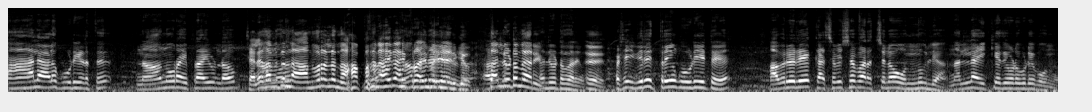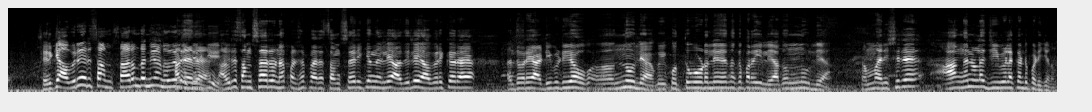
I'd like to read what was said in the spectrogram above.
നാലാൾ കൂടിയെടുത്ത് നാനൂറ് അഭിപ്രായം ഉണ്ടാവും. ചില സമയത്ത് നാനൂറല്ല നാപ്പതിനായിരം അഭിപ്രായം വരെയായിരിക്കും തല്ലൂട്ടം വേറെ തല്ലൂട്ടം പറയും പക്ഷെ ഇവർ ഇത്രയും കൂടിയിട്ട് അവരൊരു കശവിശ പറച്ചിലോ ഒന്നുമില്ല. നല്ല ഐക്യതയോട് കൂടി പോകുന്നത്. ശരിക്കും അവർ ഒരു സംസാരം തന്നെയാണ് അവർ സംസാരമാണ്. പക്ഷെ സംസാരിക്കുന്നില്ല. അതിൽ അവർക്കൊരു എന്താ പറയുക അടിപിടിയോ ഒന്നുമില്ല. ഈ കൊത്തുകൂടൽ എന്നൊക്കെ പറയില്ലേ? അതൊന്നുമില്ല. നമ്മ മനുഷ്യരെ അങ്ങനെയുള്ള ജീവികളെ കണ്ട് പഠിക്കണം.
